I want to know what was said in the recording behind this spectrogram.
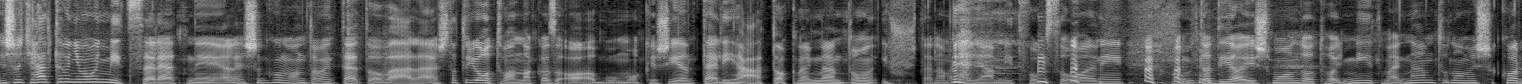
és hogy hát, hogy, hogy mit szeretnél? És akkor mondtam, hogy tetoválás. Tehát, hogy ott vannak az albumok, és ilyen teli hátak, meg nem tudom, Istenem, anyám mit fog szólni, amit a dia is mondott, hogy mit, meg nem tudom, és akkor,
